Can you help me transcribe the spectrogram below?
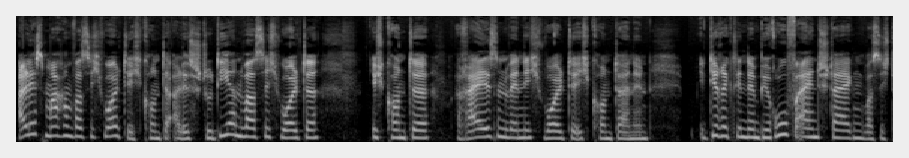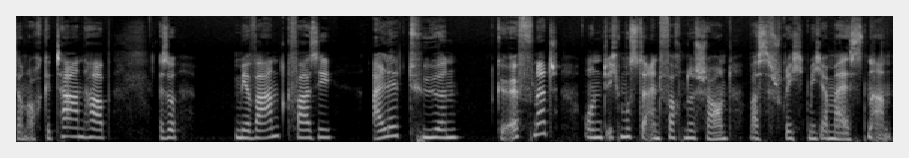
alles machen, was ich wollte. Ich konnte alles studieren, was ich wollte. Ich konnte reisen, wenn ich wollte. Ich konnte einen direkt in den Beruf einsteigen, was ich dann auch getan habe. Also mir waren quasi alle Türen geöffnet und ich musste einfach nur schauen, was spricht mich am meisten an.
